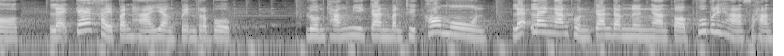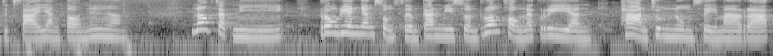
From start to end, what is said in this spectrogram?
อบ และแก้ไขปัญหาอย่างเป็นระบบ รวมทั้งมีการบันทึกข้อมูล และรายงานผลการดำเนินงานต่อผู้บริหารสถานศึกษาอย่างต่อเนื่อง นอกจากนี้โรงเรียนยังส่งเสริมการมีส่วนร่วมของนักเรียน ผ่านชุมนุมเสมารักษ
